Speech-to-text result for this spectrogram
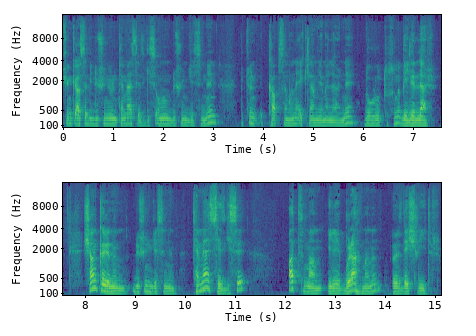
Çünkü aslında bir düşünürün temel sezgisi onun düşüncesinin bütün kapsamını, eklemlemelerini, doğrultusunu belirler. Şankara'nın düşüncesinin temel sezgisi Atman ile Brahman'ın özdeşliğidir.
